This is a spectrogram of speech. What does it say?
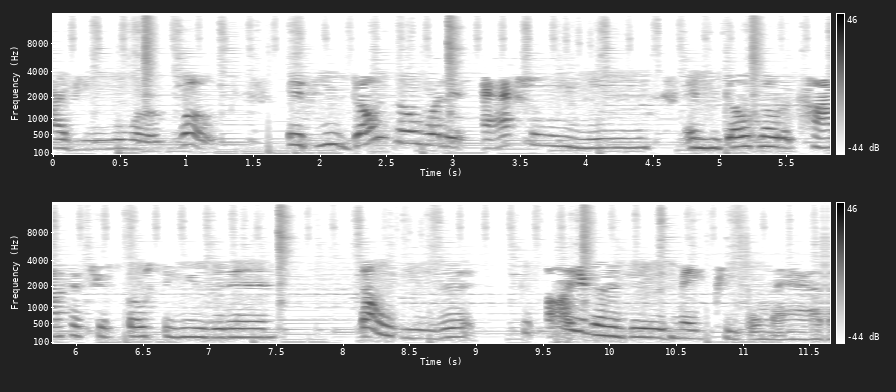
I view the word woke. If you don't know what it actually means and you don't know the context you're supposed to use it in, don't use it. All you're going to do is make people mad.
